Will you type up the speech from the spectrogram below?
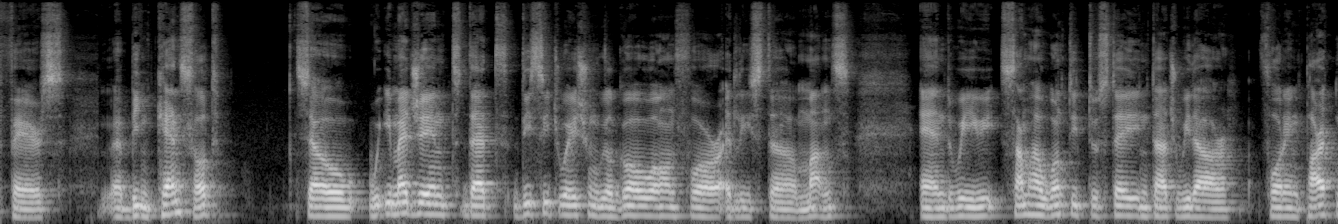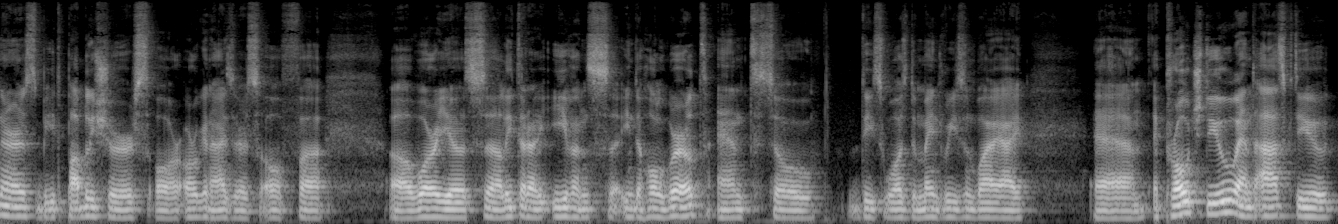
fairs being cancelled so we imagined that this situation will go on for at least uh, months, and we somehow wanted to stay in touch with our foreign partners, be it publishers or organizers of uh, uh, various uh, literary events in the whole world. And so this was the main reason why I uh, approached you and asked you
